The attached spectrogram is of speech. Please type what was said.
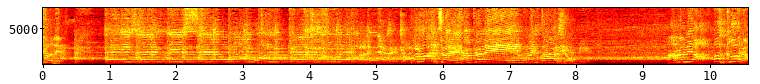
Attenzione! Polmancio è il campione momentaneo! Mamma mia! Ancora!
